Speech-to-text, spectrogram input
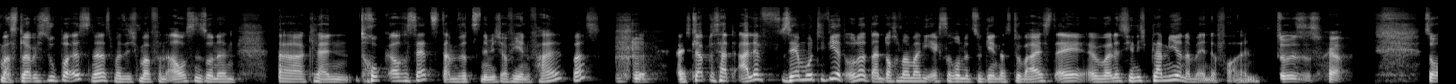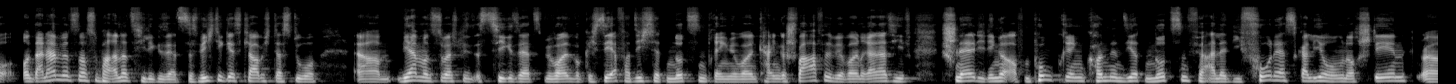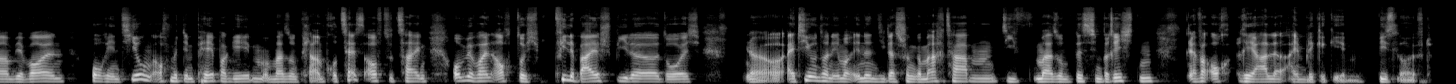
Was, glaube ich, super ist, ne? dass man sich mal von außen so einen äh, kleinen Druck auch setzt. Dann wird es nämlich auf jeden Fall was. ich glaube, das hat alle sehr motiviert, oder? Dann doch nochmal die extra Runde zu gehen, dass du weißt, ey, wir wollen es hier nicht blamieren am Ende vor allem. So ist es, ja. So, und dann haben wir uns noch so ein paar andere Ziele gesetzt. Das Wichtige ist, glaube ich, dass du, ähm, wir haben uns zum Beispiel das Ziel gesetzt, wir wollen wirklich sehr verdichteten Nutzen bringen. Wir wollen kein Geschwafel, wir wollen relativ schnell die Dinge auf den Punkt bringen, kondensierten Nutzen für alle, die vor der Skalierung noch stehen. Äh, wir wollen Orientierung auch mit dem Paper geben, um mal so einen klaren Prozess aufzuzeigen. Und wir wollen auch durch viele Beispiele, durch äh, IT-UnternehmerInnen, die das schon gemacht haben, die mal so ein bisschen berichten, einfach auch reale Einblicke geben, wie es läuft.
